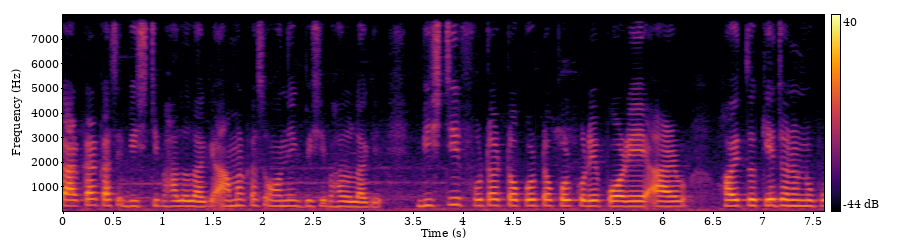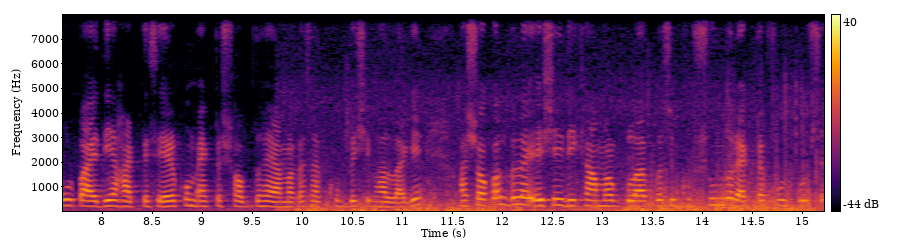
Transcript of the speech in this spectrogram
কার কার কাছে বৃষ্টি ভালো লাগে? আমার কাছে অনেক বেশি ভালো লাগে। বৃষ্টির ফোঁটা টপর টপর করে পড়ে আর হয়তো কে যেন নুপুর পায়ে দিয়ে হাঁটতেছে, এরকম একটা শব্দ হয় আমার কাছে খুব বেশি ভালো লাগে। আর সকালবেলা এসেই দেখে আমার গোলাপ গাছে খুব সুন্দর একটা ফুল ফুটছে।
